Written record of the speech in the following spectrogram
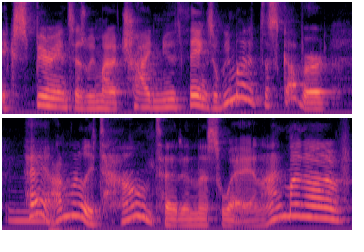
experiences. We might have tried new things, and we might have discovered, hey, I'm really talented in this way, and I might not have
